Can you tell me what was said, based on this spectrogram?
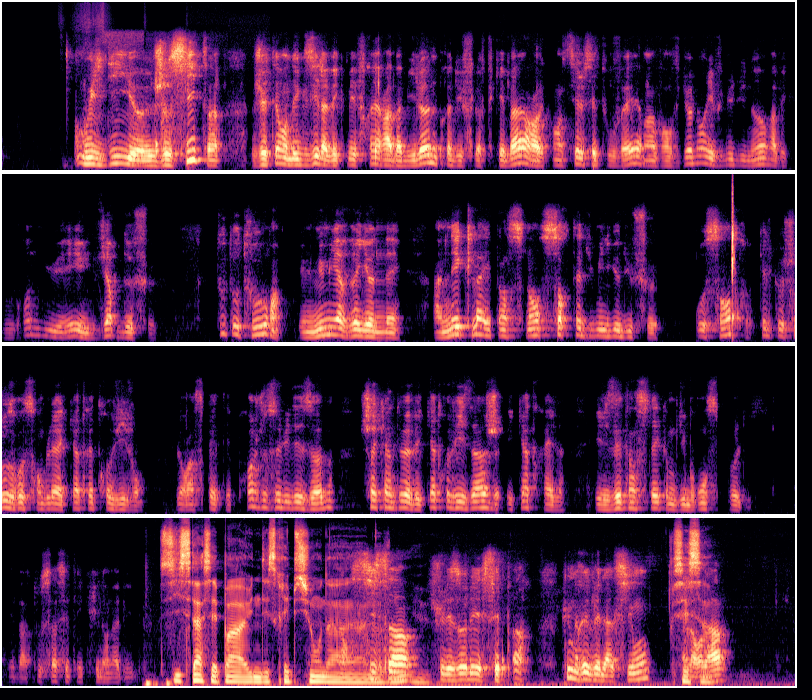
où il dit, je cite, J'étais en exil avec mes frères à Babylone, près du fleuve Kébar, quand le ciel s'est ouvert, un vent violent est venu du nord avec une grande nuée et une gerbe de feu. Tout autour, une lumière rayonnait un éclat étincelant sortait du milieu du feu. Au centre, quelque chose ressemblait à quatre êtres vivants. Leur aspect était proche de celui des hommes. Chacun d'eux avait quatre visages et quatre ailes. Ils étincelaient comme du bronze poli. Et eh ben, tout ça, c'est écrit dans la Bible. Si ça, c'est pas une description d'un. Si ça, je suis désolé, c'est pas une révélation. C'est ça.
